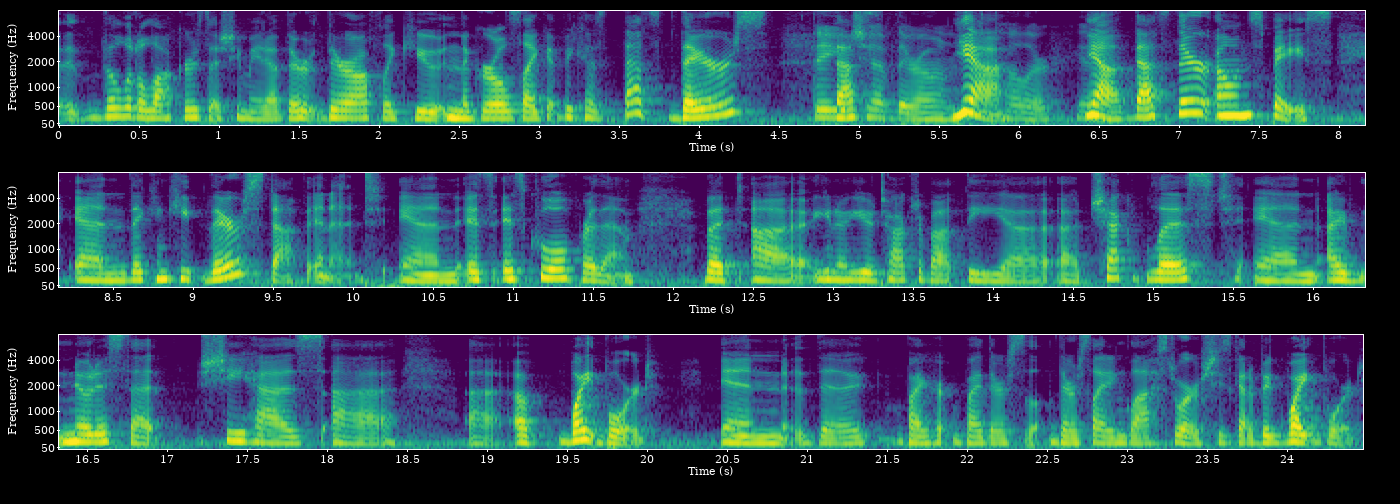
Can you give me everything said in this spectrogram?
uh, the little lockers that she made up, they're they're awfully cute, and the girls like it because that's theirs. They That's- each have their own yeah, color. Yeah. that's their own space, and they can keep their stuff in it, and it's it's cool for them. But uh, you know, you talked about the uh, uh, checklist, and I've noticed that she has uh, uh, a whiteboard in the by her by their their sliding glass door. She's got a big whiteboard,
